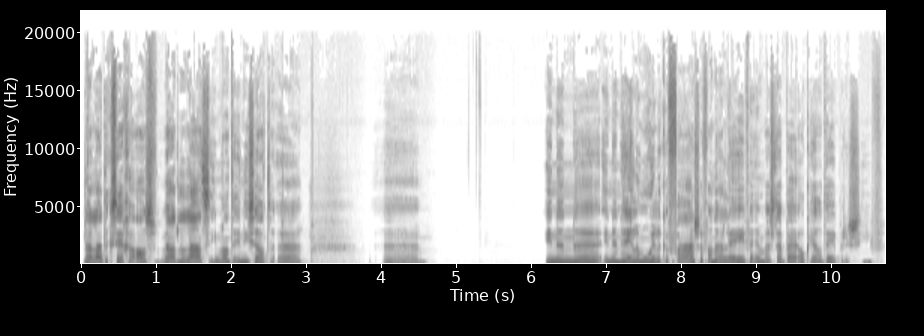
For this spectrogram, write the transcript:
nou, laat ik zeggen, als we hadden laatst iemand in die zat. eh, in, een, in een hele moeilijke fase van haar leven en was daarbij ook heel depressief.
